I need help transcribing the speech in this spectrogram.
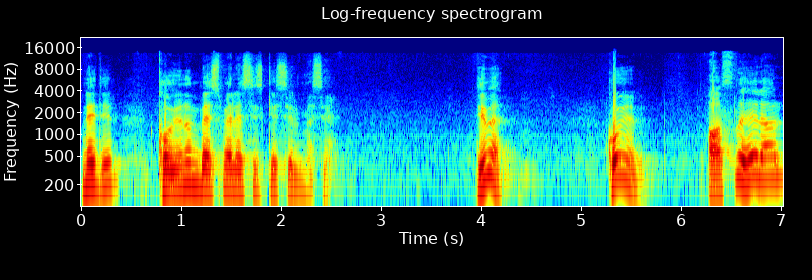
Nedir? Koyunun besmelesiz kesilmesi. Değil mi? Koyun aslı helal,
